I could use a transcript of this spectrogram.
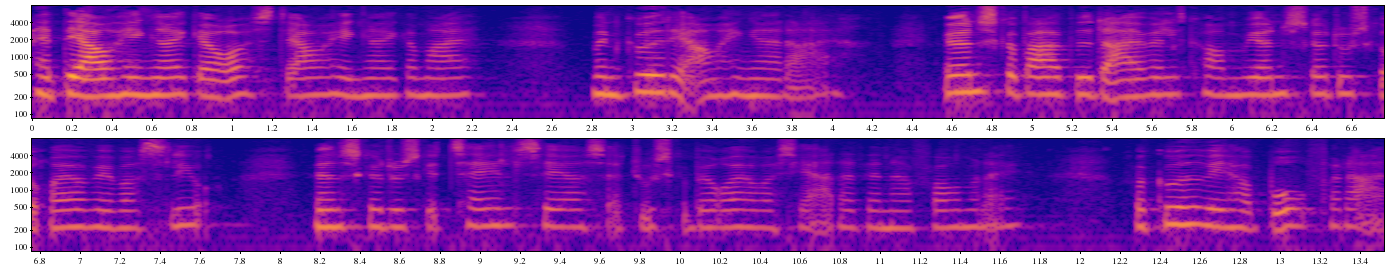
at det afhænger ikke af os, det afhænger ikke af mig, men Gud, det afhænger af dig. Vi ønsker bare at byde dig velkommen. Vi ønsker, at du skal røre ved vores liv. Vi ønsker, at du skal tale til os, at du skal berøre vores hjerter den her formiddag. For Gud, vi har brug for dig.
